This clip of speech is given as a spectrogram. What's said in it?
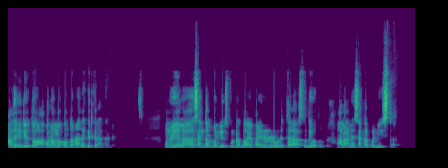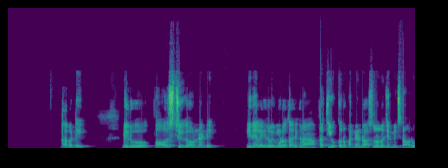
అధైర్యంతో అపనమ్మకంతో నా దగ్గరికి రాకండి. మనం ఎలా సంకల్పం చేసుకుంటే బా- పైన ఉన్నటువంటి తదాస్తు దేవతలు అలానే సంకల్పం చేస్తారు కాబట్టి మీరు పాజిటివ్గా ఉండండి. ఈ నెల ఇరవై మూడవ తారీఖున ప్రతి ఒక్కరు పన్నెండు రాశులలో జన్మించిన వారు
